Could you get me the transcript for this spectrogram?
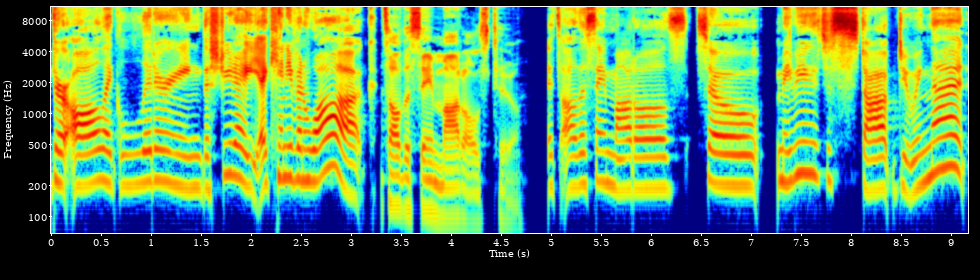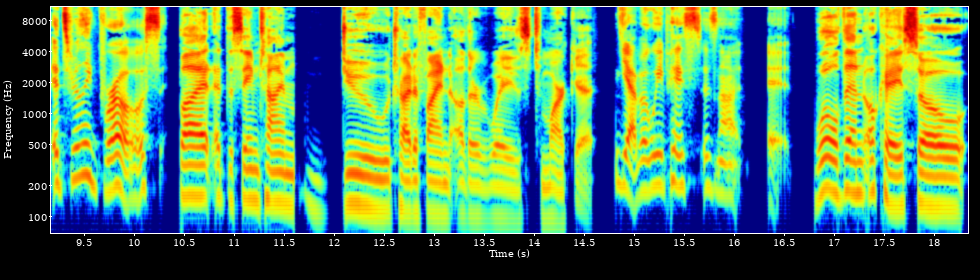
they're all like littering the street. I, I can't even walk. It's all the same models too. It's all the same models. So maybe just stop doing that. It's really gross. But at the same time, do try to find other ways to market. Yeah, but wheat paste is not it. Well, then, okay. So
